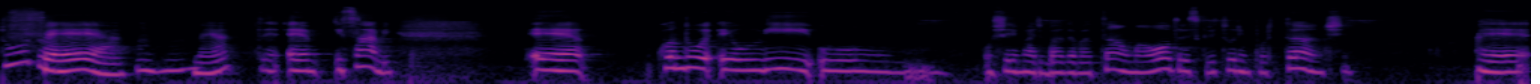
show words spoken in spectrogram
Tudo. fé, uhum. né? É, e sabe, é, quando eu li o, o Shirimad Bhagavatam, uma outra escritura importante, é,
